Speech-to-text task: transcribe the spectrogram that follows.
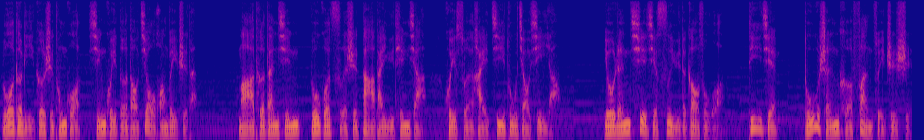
罗德里戈是通过行贿得到教皇位置的。马特担心，如果此事大白于天下，会损害基督教信仰。有人窃窃私语地告诉我，低贱、毒神和犯罪之事。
